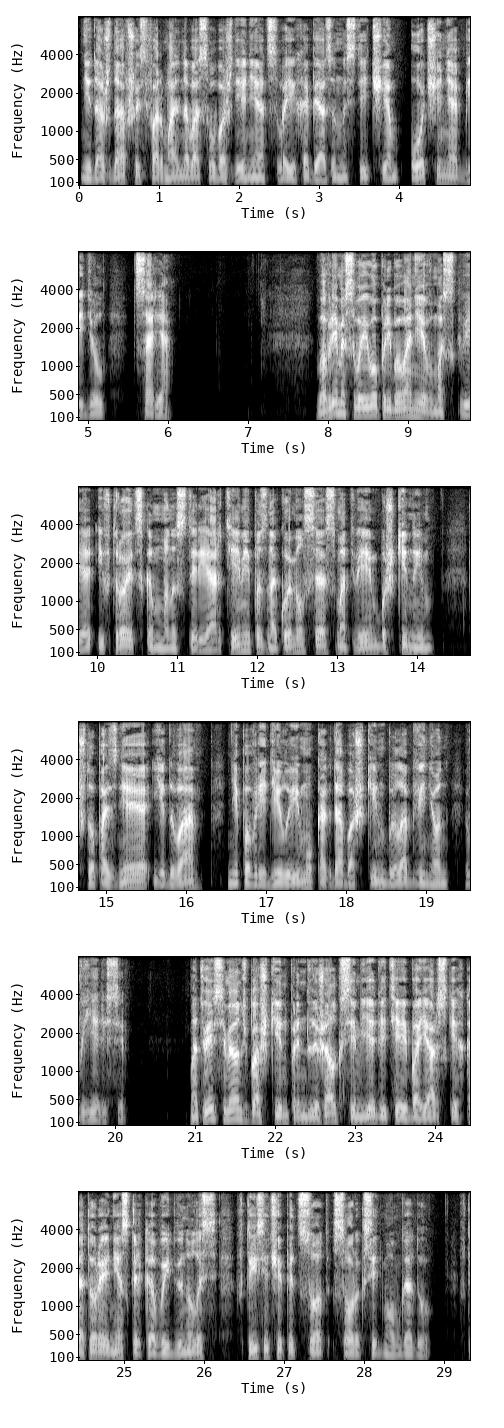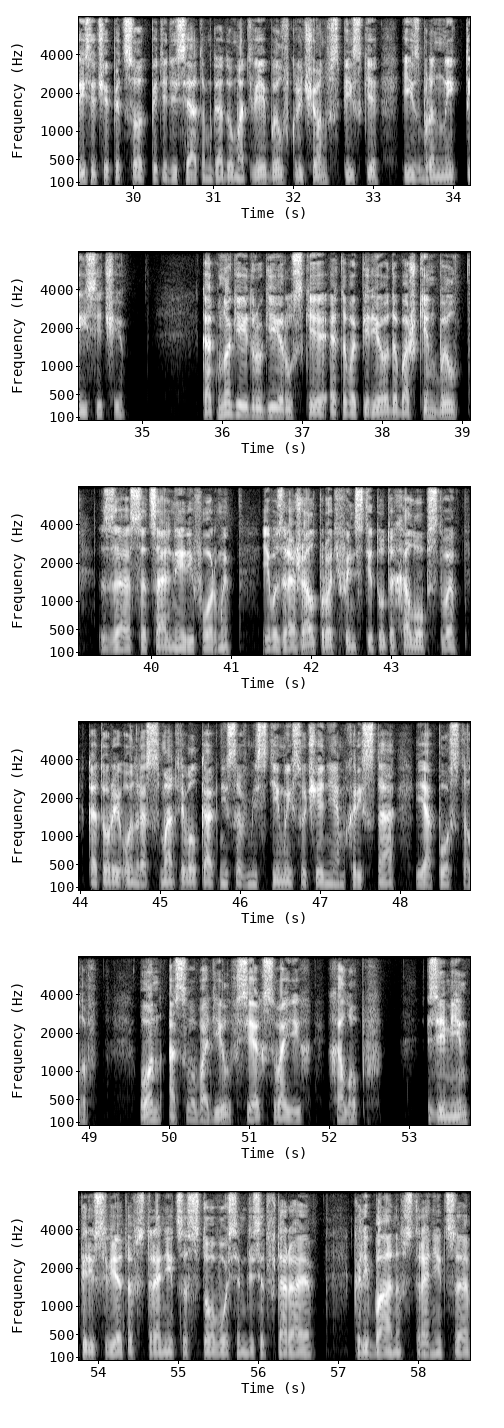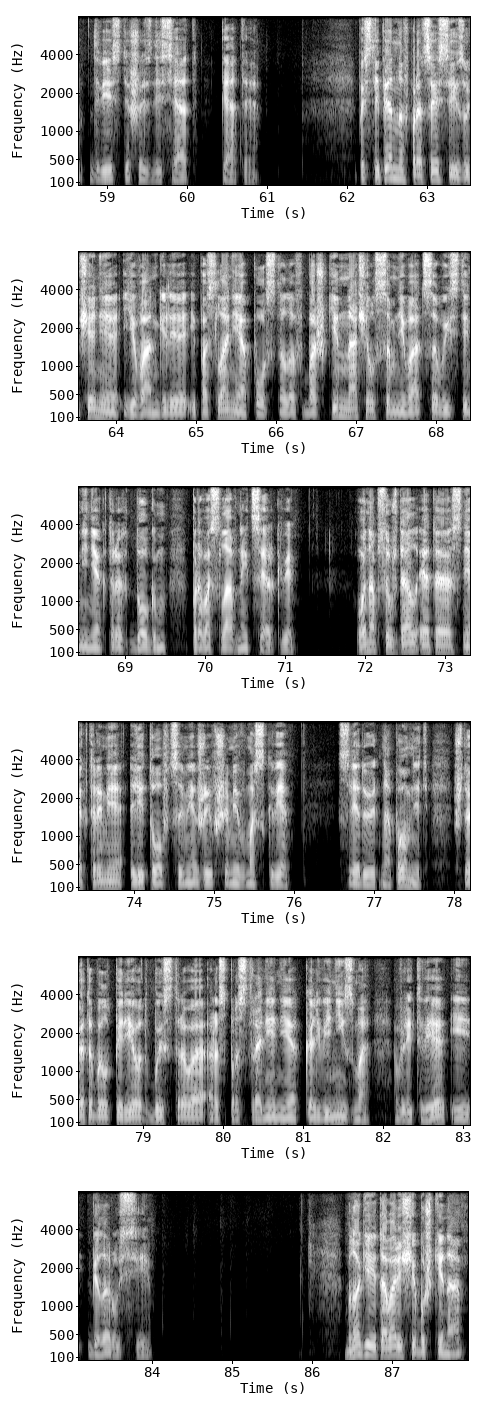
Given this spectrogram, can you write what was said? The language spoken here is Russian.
не дождавшись формального освобождения от своих обязанностей, чем очень обидел царя. Во время своего пребывания в Москве и в Троицком монастыре Артемий познакомился с Матвеем Башкиным, что позднее едва не повредило ему, когда Башкин был обвинен в ересе. Матвей Семенович Башкин принадлежал к семье детей боярских, которая несколько выдвинулась в 1547 году. В 1550 году Матвей был включен в списки избранной тысячи. Как многие другие русские этого периода, Башкин был за социальные реформы и возражал против института холопства, который он рассматривал как несовместимый с учением Христа и апостолов он освободил всех своих холопов. Зимин, Пересветов, страница 182, Колебанов, страница 265. Постепенно в процессе изучения Евангелия и посланий апостолов Башкин начал сомневаться в истине некоторых догм православной церкви. Он обсуждал это с некоторыми литовцами, жившими в Москве. Следует напомнить, что это был период быстрого распространения кальвинизма в Литве и Белоруссии. Многие товарищи Бушкина,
